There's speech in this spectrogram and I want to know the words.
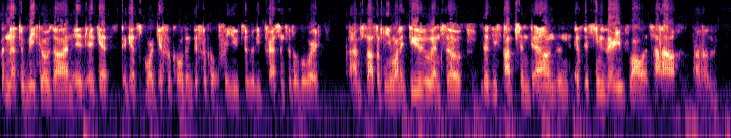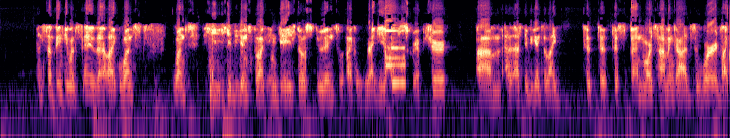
But then as the week goes on, it, it gets it gets more difficult and difficult for you to really press into the Lord. Um, it's not something you want to do, and so there's these ups and downs, and it, it seems very volatile. Um, and something he would say that like once once he, he begins to like engage those students with like a regular scripture, um, as, as they begin to like to, to, to spend more time in God's word, like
